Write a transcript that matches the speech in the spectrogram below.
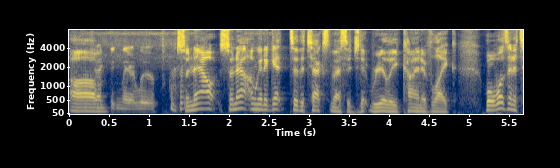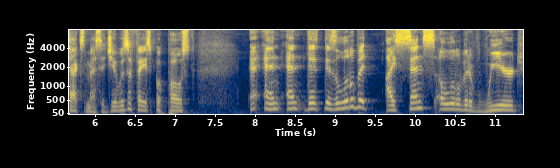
Um, Projecting there, Lou. so now, so now I'm going to get to the text message that really kind of like, well, it wasn't a text message. It was a Facebook post. And and there's, there's a little bit, I sense a little bit of weird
